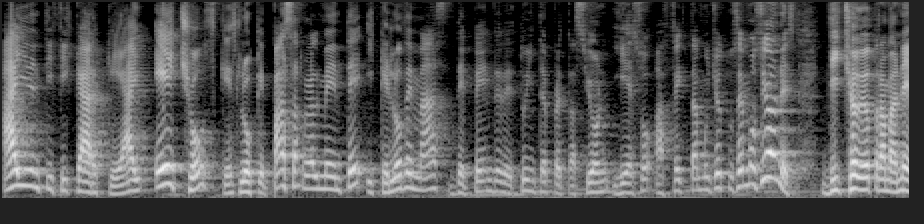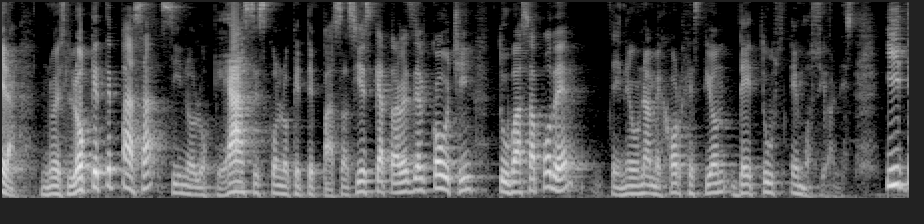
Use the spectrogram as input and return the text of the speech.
a identificar que hay hechos, que es lo que pasa realmente, y que lo demás depende de tu interpretación, y eso afecta mucho tus emociones. Dicho de otra manera, no es lo que te pasa, sino lo que haces con lo que te pasa. Así es que a través del coaching tú vas a poder tener una mejor gestión de tus emociones. Y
